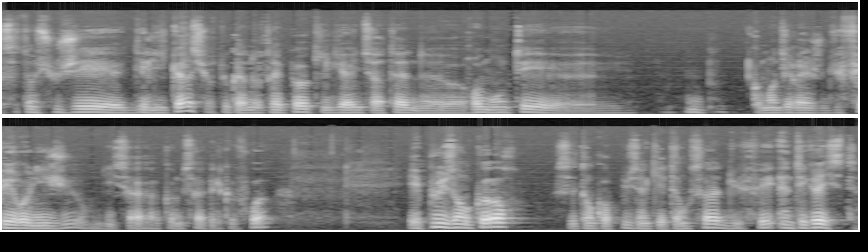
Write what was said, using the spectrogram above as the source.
c'est un sujet délicat, surtout qu'à notre époque il y a une certaine remontée, comment dirais-je, du fait religieux, on dit ça comme ça quelquefois, et plus encore c'est encore plus inquiétant que ça, du fait intégriste,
